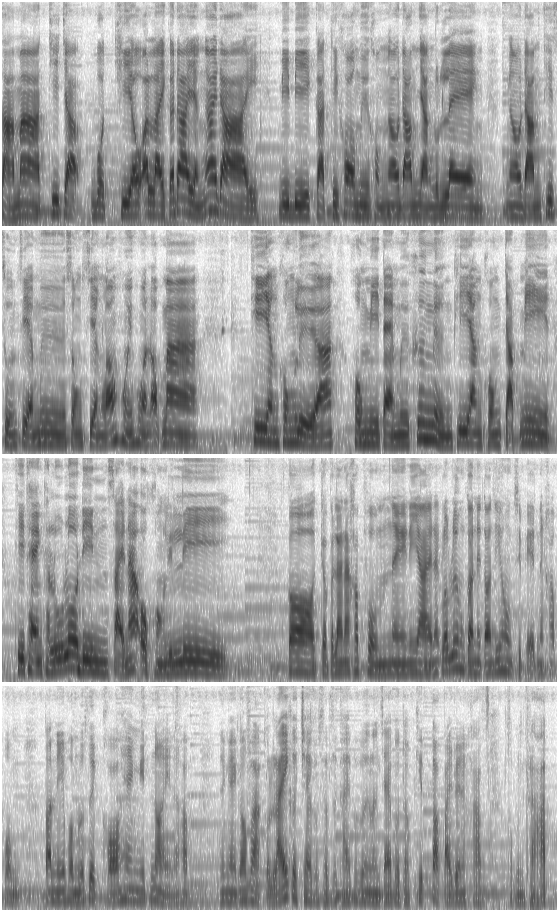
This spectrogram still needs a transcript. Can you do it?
สามารถที่จะบดเคี้ยวอะไรก็ได้อย่างง่ายดายบีบีกัดที่ข้อมือของเงาดำอย่างรุนแรง เงาดำที่สูญเสียมือส่งเสียงร้องโหยหวนออกมา ที่ยังคงเหลือคงมีแต่มือครึ่งหนึ่งที่ยังคงจับมีด ที่แทงทะลุโลดินใส่หน้าอกของลิลลี่ ก็จบไปแล้วนะครับผมในนิยายนักรบเรื่องก่อนในตอนที่ 61 นะครับผมตอนนี้ผมรู้สึกคอแห้งนิดหน่อยนะครับยังไงก็ฝากกดไลค์กดแชร์กด subscribe เพื่อเป็นกำลังใจผมทำคลิปต่อไปด้วยนะครับ ขอบคุณครับ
